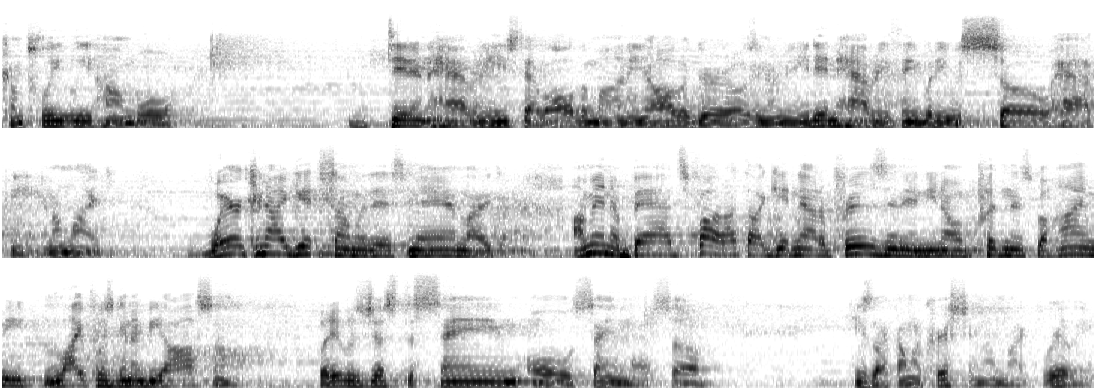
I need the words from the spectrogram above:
completely humble, didn't have any, he used to have all the money, all the girls, you know what I mean? He didn't have anything, but he was so happy. And I'm like, where can I get some of this, man? Like, I'm in a bad spot. I thought getting out of prison and, you know, putting this behind me, life was gonna be awesome. But it was just the same old, same old. So he's like, I'm a Christian. I'm like, really?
